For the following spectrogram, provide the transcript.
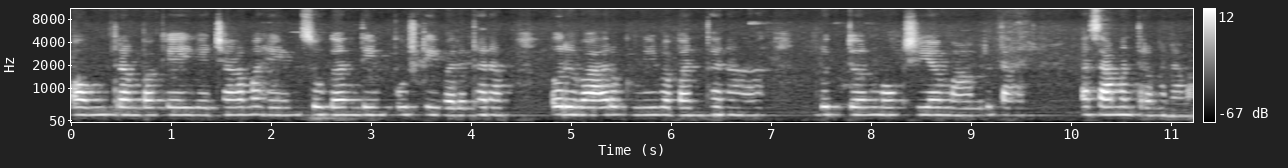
ओम त्र्यंबके यजामहे सुगंधिं पुष्टिवर्धनम् उर्वारुकमिव मृत्युन्मोक्षय मृत्युर्मोक्षयिमामृतात् असा मंत्र म्हणावा.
